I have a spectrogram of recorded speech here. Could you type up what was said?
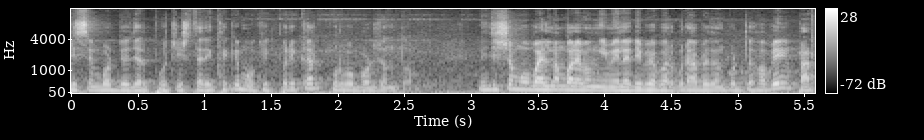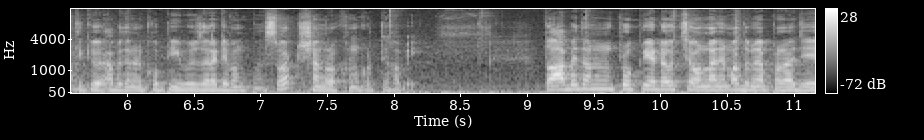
ডিসেম্বর দু হাজার পঁচিশ তারিখ থেকে মৌখিক পরীক্ষার পূর্ব পর্যন্ত। নিজস্ব মোবাইল নম্বর এবং ইমেল আইডি ব্যবহার করে আবেদন করতে হবে। প্রার্থীকে আবেদনের কপি ইউজার আইডি এবং পাসওয়ার্ড সংরক্ষণ করতে হবে। তো আবেদন প্রক্রিয়াটা হচ্ছে অনলাইনের মাধ্যমে আপনারা যে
